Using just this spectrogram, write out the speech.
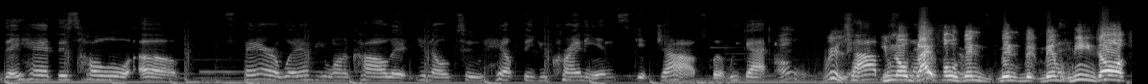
they had this whole uh fair, whatever you want to call it, you know, to help the Ukrainians get jobs. But we got Oh, really? Job you know, black folks been been been, been being jobs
